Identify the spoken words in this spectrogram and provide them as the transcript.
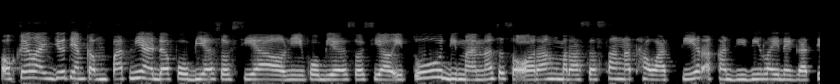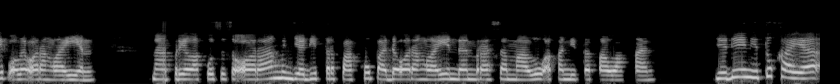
Oke lanjut yang keempat nih ada fobia sosial nih fobia sosial itu di mana seseorang merasa sangat khawatir akan dinilai negatif oleh orang lain. Nah perilaku seseorang menjadi terpaku pada orang lain dan merasa malu akan ditertawakan. Jadi ini tuh kayak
